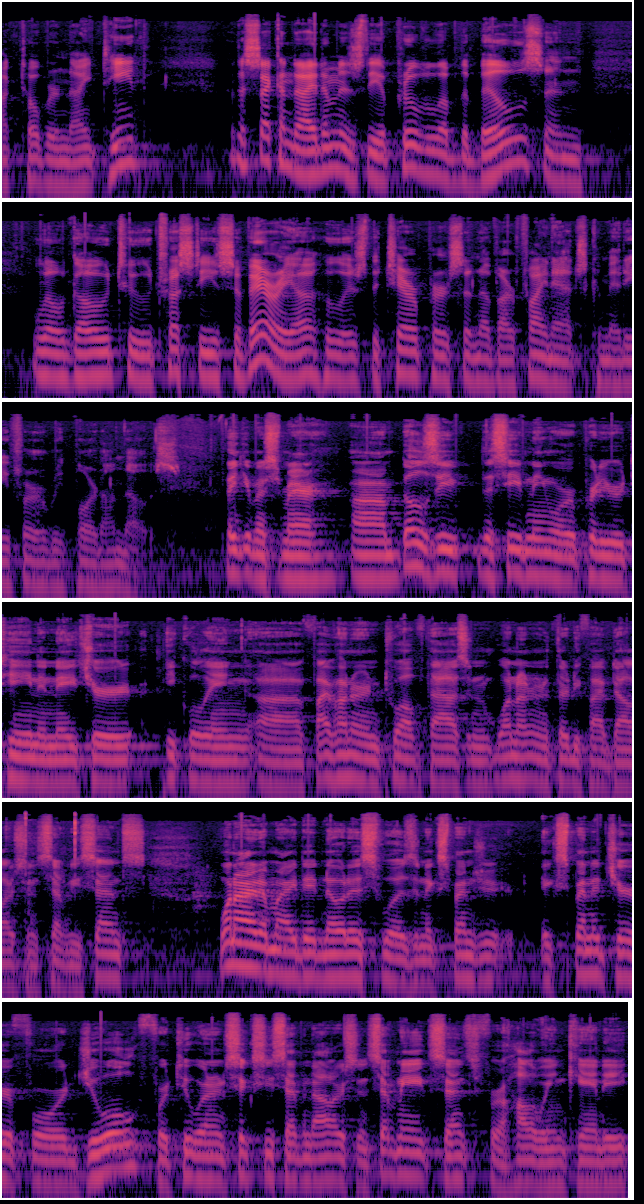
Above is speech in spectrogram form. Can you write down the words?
October 19th. The second item is the approval of the bills, and we'll go to trustee Severia, who is the chairperson of our finance committee, for a report on those. Thank you, Mr. Mayor. Um, bills e this evening were pretty routine in nature, equaling uh, $512,135.70. One item I did notice was an expenditure, expenditure for Jewel for $267.78 for Halloween candy.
